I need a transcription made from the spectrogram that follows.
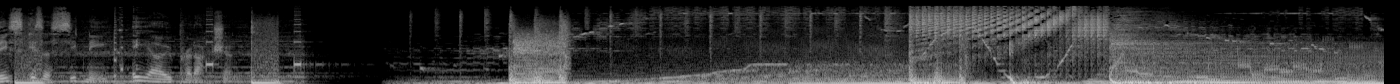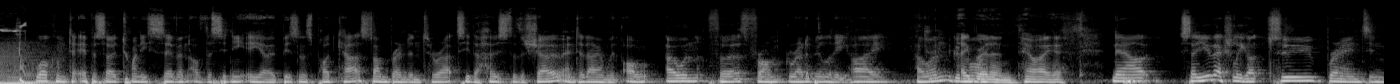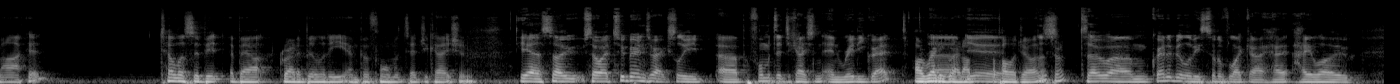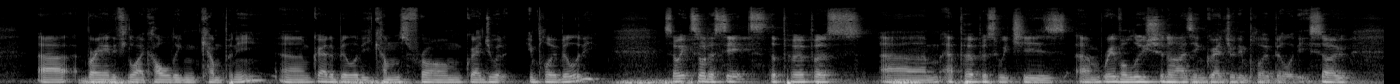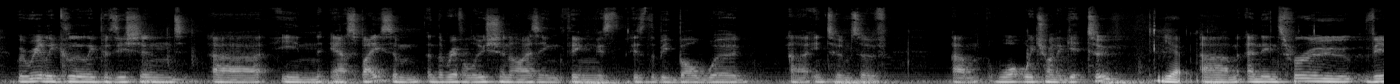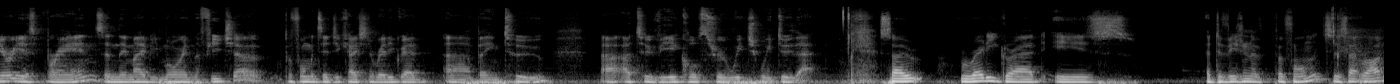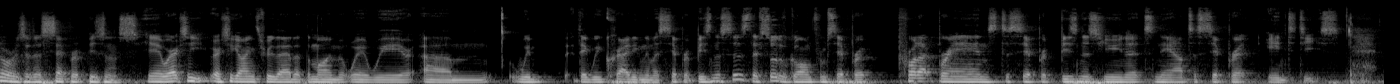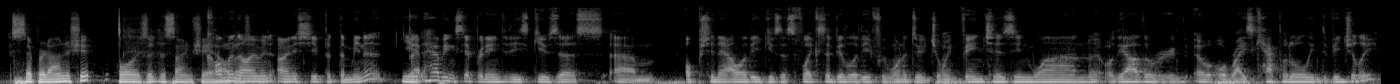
This is a Sydney EO production. Welcome to episode 27 of the Sydney EO Business Podcast. I'm Brendan Tarazzi, the host of the show, and today I'm with Owen Firth from Gradability. Hi, Owen. Good hey, morning. Brendan, how are you? Now, so you've actually got two brands in market. Tell us a bit about Gradability and Performance Education. Yeah, so so our two brands are actually uh, Performance Education and ReadyGrad. Oh, ReadyGrad, Uh, I apologise. Right. So um, Gradability is sort of like a ha- Halo uh, brand, if you like, holding company. Um, Gradability comes from graduate employability. So it sort of sets the purpose, um, our purpose, which is um, revolutionising graduate employability. So we're really clearly positioned uh, in our space, and, and the revolutionising thing is, is the big bold word uh, in terms of um, what we're trying to get to. Yep. Um, and then through various brands, and there may be more in the future, Performance Education and ReadyGrad uh, being two, uh, are two vehicles through which we do that. So ReadyGrad is a division of Performance, is that right, or is it a separate business? Yeah, we're actually we're actually going through that at the moment, where we're um, we're we're creating them as separate businesses. They've sort of gone from separate product brands to separate business units now to separate entities. Separate ownership, or is it the same shareholders? Common own, ownership at the minute, Yep. but having separate entities gives us um, optionality, gives us flexibility if we want to do joint ventures in one or the other, or, or raise capital individually.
